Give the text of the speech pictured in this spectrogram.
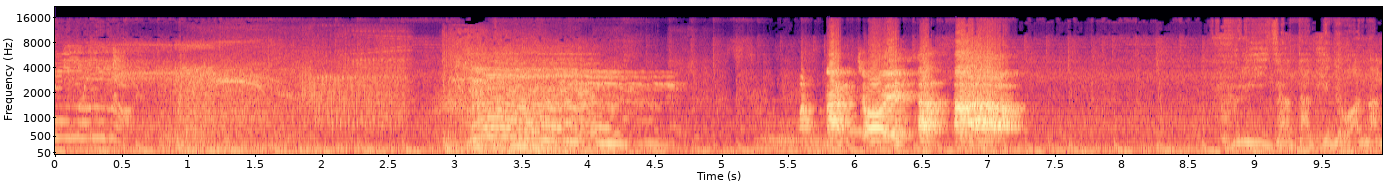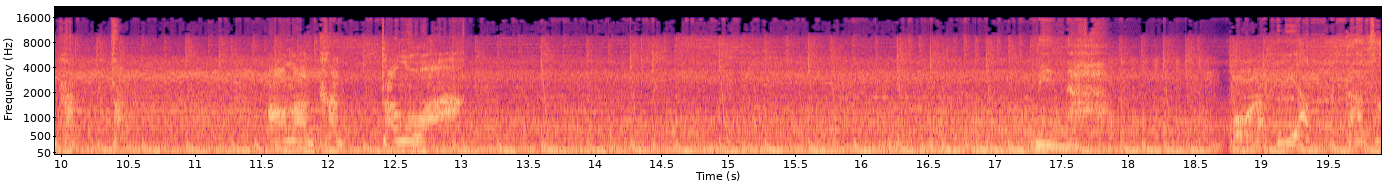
なのだ hmm menang coy haha フリーザだけではなかった甘かったのはみんなほらやったぞ。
